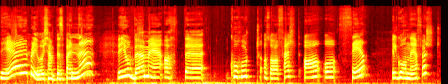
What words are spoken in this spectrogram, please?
Det blir jo kjempespennende. Vi jobber med at eh, kohort, altså felt A og C, vil gå ned først.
